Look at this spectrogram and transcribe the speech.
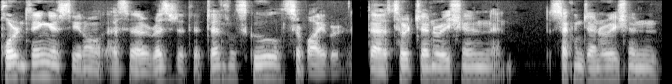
important thing is, you know, as a residential school survivor, the third generation and second generation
